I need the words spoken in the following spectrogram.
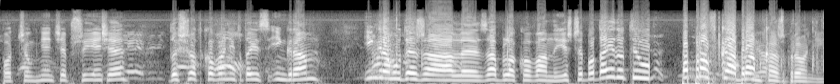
Podciągnięcie, przyjęcie, dośrodkowanie tutaj jest Ingram. Ingram uderza, ale zablokowany. Jeszcze podaje do tyłu. Poprawka, bramkarz broni.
